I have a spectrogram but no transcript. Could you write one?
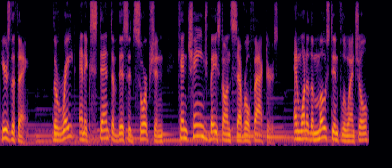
here's the thing. The rate and extent of this adsorption can change based on several factors, and one of the most influential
